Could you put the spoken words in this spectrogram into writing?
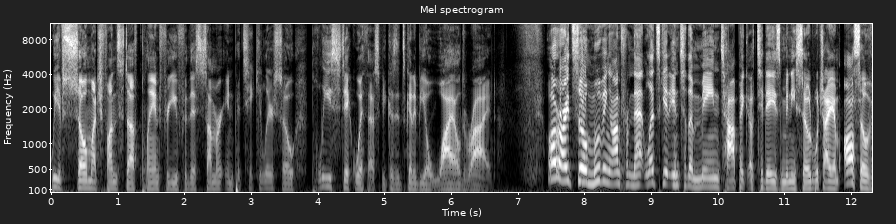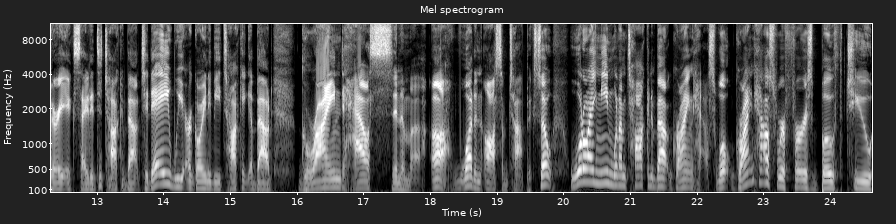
We have so much fun stuff planned for you for this summer in particular, so please stick with us because it's going to be a wild ride. All right, so moving on from that, let's get into the main topic of today's minisode, which I am also very excited to talk about. Today, we are going to be talking about grindhouse cinema. Oh, what an awesome topic. So, what do I mean when I'm talking about grindhouse? Well, grindhouse refers both to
